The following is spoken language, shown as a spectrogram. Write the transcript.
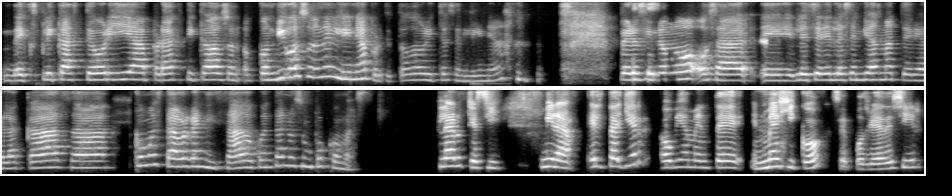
explicas teoría, práctica? O son, conmigo son en línea, porque todo ahorita es en línea. Pero si no, o sea, eh, les, les envías material a casa. ¿Cómo está organizado? Cuéntanos un poco más. Claro que sí. Mira, el taller, obviamente, en México, se podría decir,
